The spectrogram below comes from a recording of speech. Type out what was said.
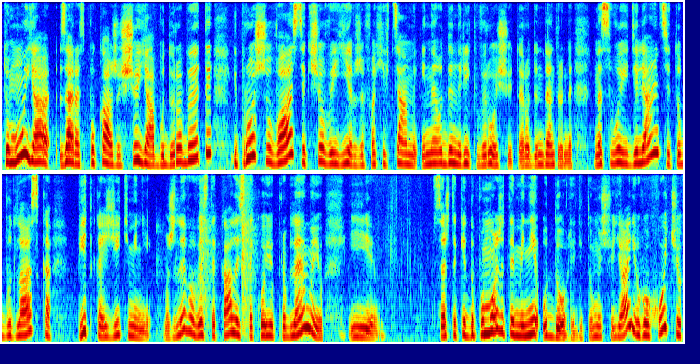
Тому я зараз покажу, що я буду робити, і прошу вас, якщо ви є вже фахівцями і не один рік вирощуєте рододендрони на своїй ділянці, то, будь ласка, підкажіть мені. Можливо, ви стикались з такою проблемою і все ж таки допоможете мені у догляді, тому що я його хочу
